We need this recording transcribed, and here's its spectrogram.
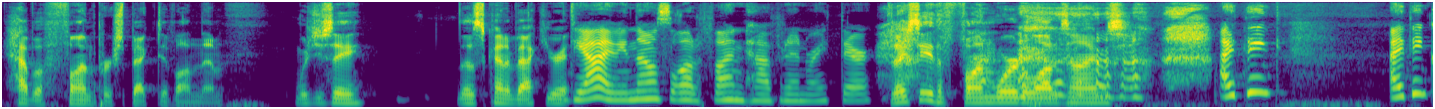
have a fun perspective on them. Would you say that's kind of accurate? Yeah, I mean that was a lot of fun happening right there. Did I say the fun word a lot of times? I think, I think,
